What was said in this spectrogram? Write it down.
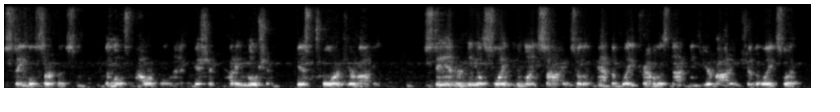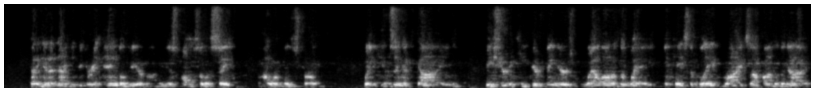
stable surface, the most powerful and efficient cutting motion is towards your body. Stand or kneel slightly to one side so the path of blade travel is not into your body should the blade slip. Cutting at a 90 degree angle to your body is also a safe, powerful stroke. When using a guide, be sure to keep your fingers well out of the way in case the blade rides up onto the guide.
